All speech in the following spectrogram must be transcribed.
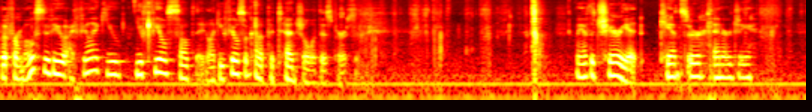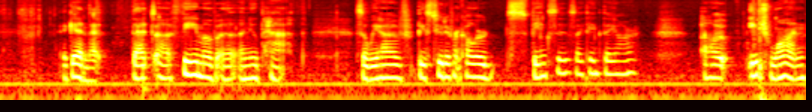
but for most of you, I feel like you you feel something, like you feel some kind of potential with this person. We have the Chariot, Cancer energy. Again, that that uh, theme of a, a new path. So we have these two different colored sphinxes, I think they are uh, each one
